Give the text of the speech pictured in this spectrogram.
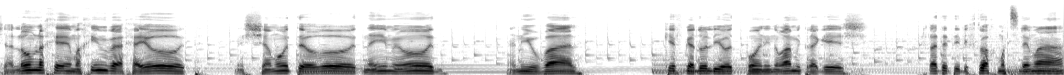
שלום לכם, אחים ואחיות, נשמות טהורות, נעים מאוד. אני יובל, כיף גדול להיות פה, אני נורא מתרגש. החלטתי לפתוח מצלמה,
